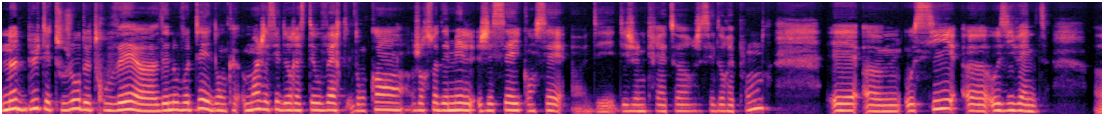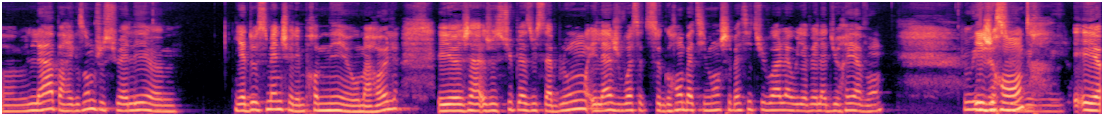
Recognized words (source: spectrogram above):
notre but est toujours de trouver euh, des nouveautés. Donc, moi, j'essaie de rester ouverte. Donc, quand je reçois des mails, j'essaye, quand c'est euh, des, des, jeunes créateurs, j'essaie de répondre. Et euh, aussi euh, aux events. là, par exemple, je suis allée... il y a deux semaines, je suis allée me promener au Marolles et je suis place du Sablon et là, je vois cette, ce grand bâtiment. Je sais pas si tu vois là où il y avait la durée avant. Oui, et je rentre et euh,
